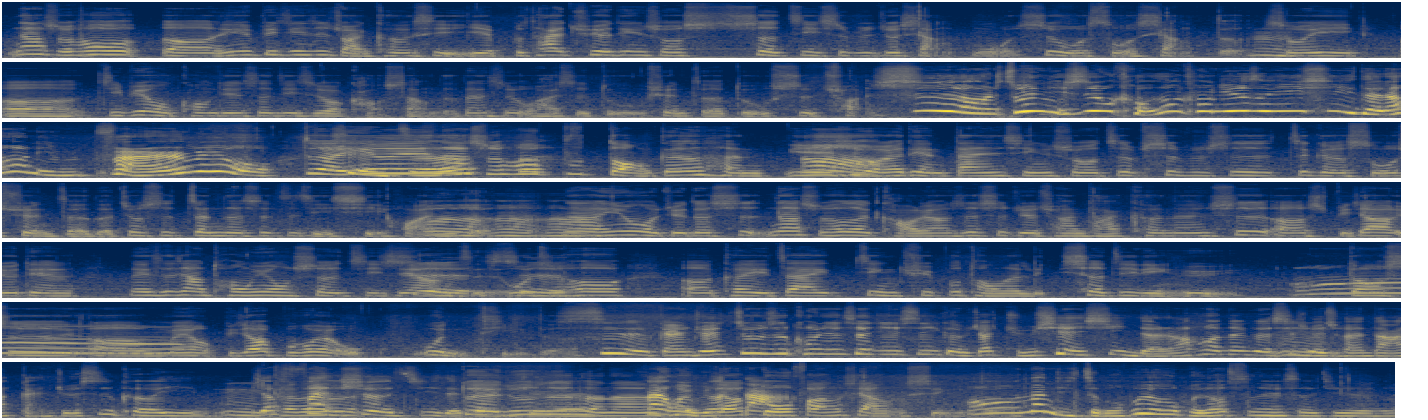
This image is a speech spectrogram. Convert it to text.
那时候呃，因为毕竟是转科系，也不太确定说设计是不是就想我是我所想的，嗯所以呃，即便我空间设计是有考上的，但是我还是读选择读视传。是哦，所以你是有考上空间设计系的，然后你反而没有对，因为那时候不懂，跟很 也是嗯我有点担心，说这是不是这个所选择的，就是真的是自己喜欢的。嗯嗯那因为我觉得是那时候的考量是视觉传达，可能是呃比较有点类似像通用设计这样子，我之后呃可以再进去不同的领设计领域，哦都是呃没有比较不会有问题的。是感觉就是空间设计是一个比较局限性的，然后那个视觉传达感觉是可以嗯比较泛设计的感对，就是可能会比范围较大。较多方向性。哦，那你怎么会又回到室内设计了呢？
